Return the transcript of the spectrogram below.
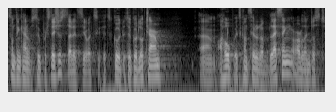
something kind of superstitious that it's you know it's it's good it's a good luck charm. Um, I hope it's considered a blessing rather than just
